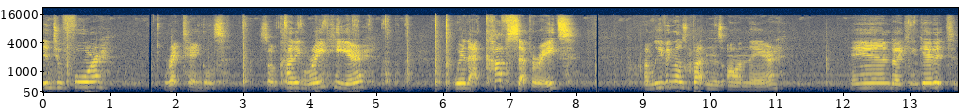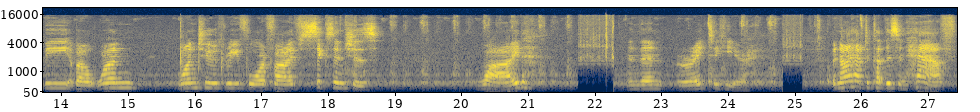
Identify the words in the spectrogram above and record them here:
into four rectangles. So I'm cutting right here where that cuff separates. I'm leaving those buttons on there and I can get it to be about one, one, two, three, four, five, six inches wide and then right to here. But now I have to cut this in half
